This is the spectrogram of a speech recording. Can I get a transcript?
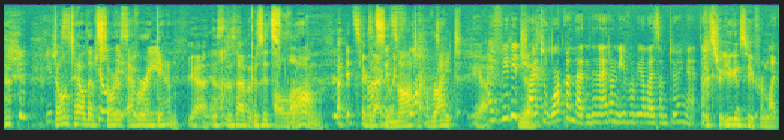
You just Don't tell that killed story, ever again Yeah, This, this happens. because it's a lot. wrong. It's wrong. Exactly. It's Not flopped. right. Yeah. I really Yeah. tried to work on that, and then I don't even realize I'm doing it. It's true. You can see from like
